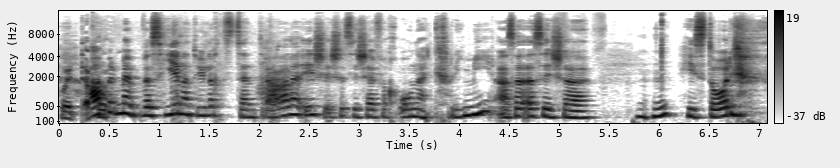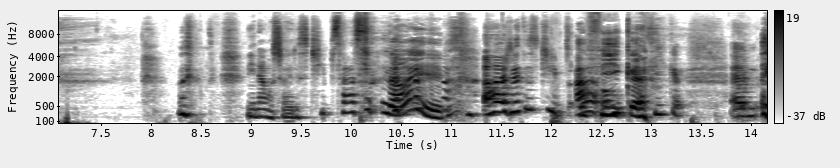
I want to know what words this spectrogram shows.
Gut, Aber man- was hier natürlich das Zentrale ist, ist, es ist einfach ohne Krimi. Also es ist eine Mhm. Historie. Nina muss schon ihre Chips essen. Nein! ah, ist nicht das Chips. Ah, Feige. Oh, Feige. Ähm.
